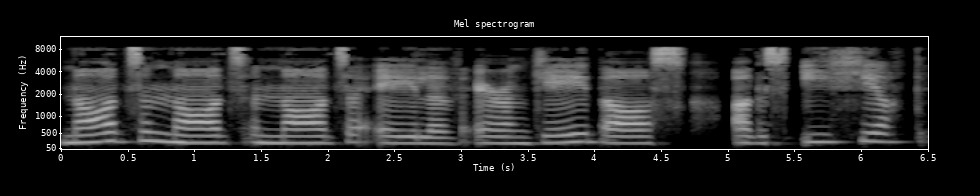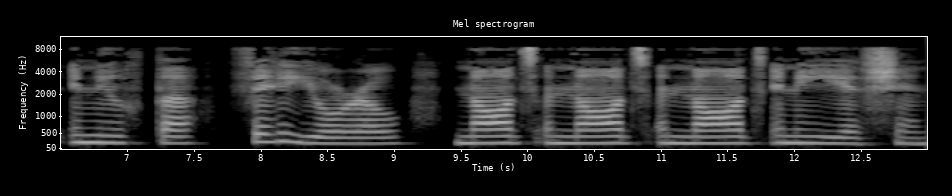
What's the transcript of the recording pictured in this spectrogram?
nád a nods a nods a éileamh ar an gcéad ás agus íochaíocht inniuachta fiche euro, nád a nád a nád ina dhéobh sin.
